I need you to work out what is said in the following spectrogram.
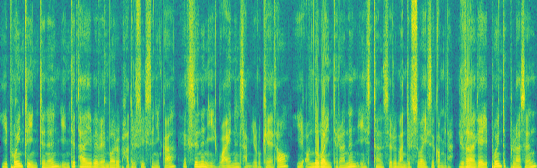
이 포인트 인트는 인트 타입의 멤버를 받을 수 있으니까 x는 2, y는 3 이렇게 해서 이 언더바 인트라는 인스턴스를 만들 수가 있을 겁니다. 유사하게 이 포인트 플롯은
